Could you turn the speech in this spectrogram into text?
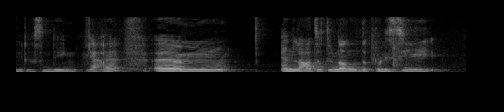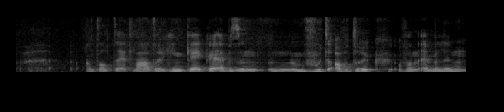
ieder zijn ding. Ja. Hè? Ehm, en later, toen dan de politie, een aantal tijd later, ging kijken, hebben ze een, een, een voetafdruk van Emmeline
